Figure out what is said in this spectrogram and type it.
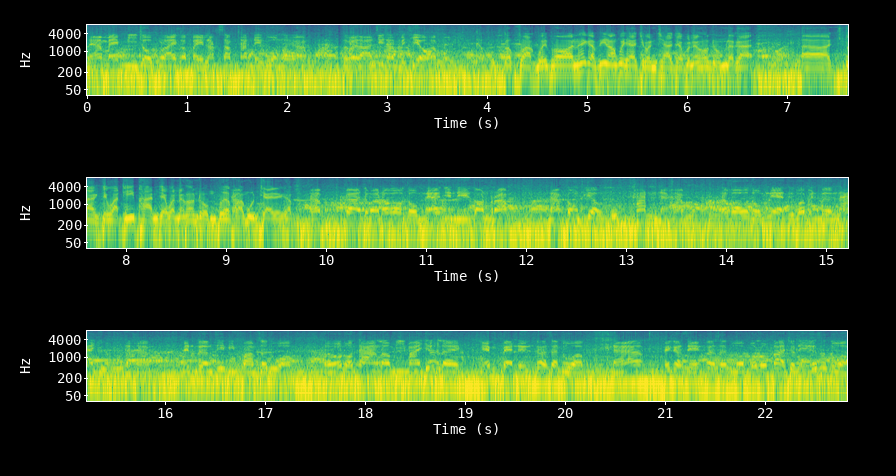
นะไม่มีโจรร้ายเข้าไปลักทรัพย์ท่านในห่วงนะครับเวลาที่ท่านไปเที่ยวครับผมก็ฝากอวยพรให้กับพี่น้องประชาชนชาวจังหวัดนครปฐมแล้วก็เอ่อต่างจังหวัดที่ผ่านจังหวัดนครปฐมเพื่อความอุ่นใจเลยครับ ครับก็จังหวัดนครปฐมเนี่ยยินดีต้อนรับนักท่องเที่ยวทุกท่านนะครับนครปฐมเนี่ยถือว่าเป็นเมืองน่าอยู่นะครับ เป็นเมืองที่มีความสะดวกถนนหนทางเรามีมาเยอะเลย M81 ก็สะดวกนะเพชรเกษมก็สะดวกบรมราชชนนีก็สะดวก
